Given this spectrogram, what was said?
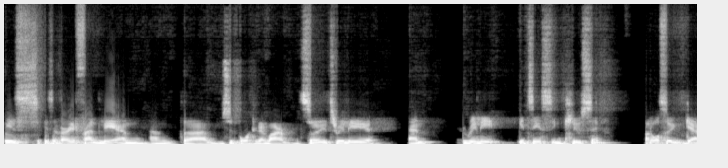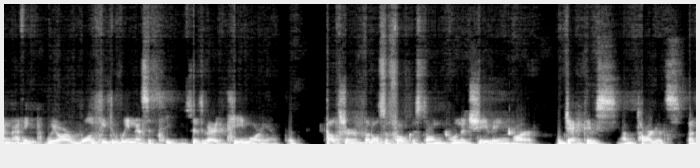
is is a very friendly and and um, supportive environment. So it's really and really it is inclusive, but also again I think we are wanting to win as a team. So it's a very team-oriented culture, but also focused on on achieving our objectives and targets, but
